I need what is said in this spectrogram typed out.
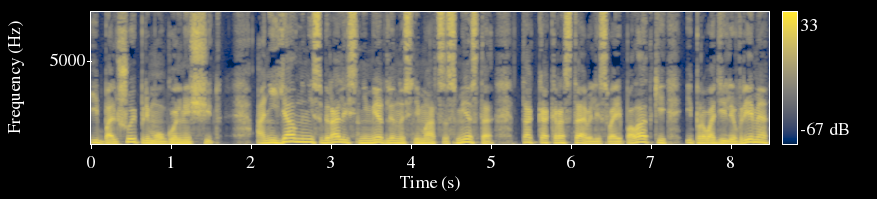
и большой прямоугольный щит. Они явно не собирались немедленно сниматься с места, так как расставили свои палатки и проводили время,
